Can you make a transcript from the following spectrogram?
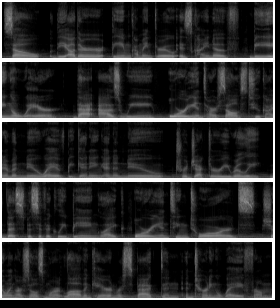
So, the other theme coming through is kind of being aware that as we orient ourselves to kind of a new way of beginning and a new trajectory, really, this specifically being like orienting towards showing ourselves more love and care and respect and, and turning away from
